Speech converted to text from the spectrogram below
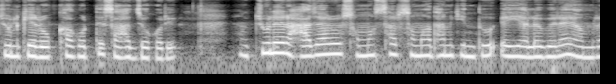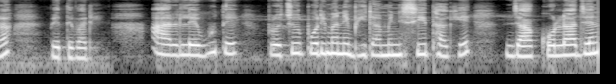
চুলকে রক্ষা করতে সাহায্য করে। চুলের হাজারো সমস্যার সমাধান কিন্তু এই অ্যালোভেরায় আমরা পেতে পারি। আর লেবুতে প্রচুর পরিমাণে ভিটামিন সি থাকে, যা কোলাজেন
